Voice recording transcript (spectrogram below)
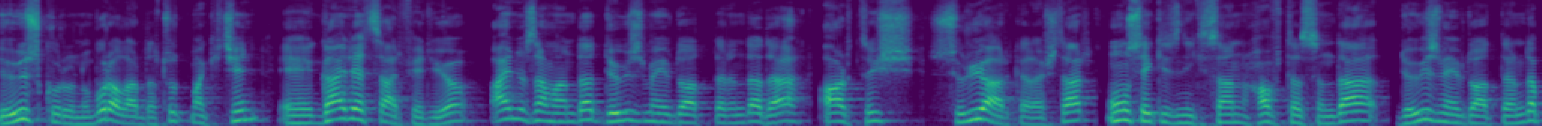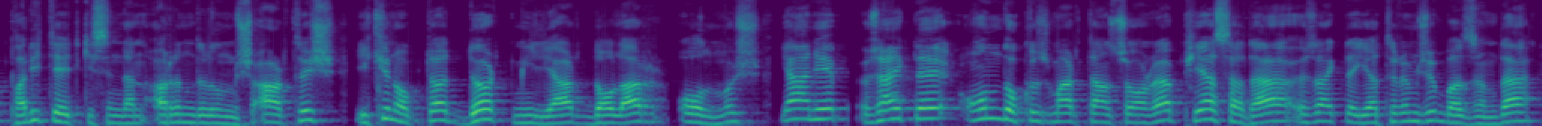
döviz kurunu buralarda tutmak için e, gayret sarf ediyor. Aynı zamanda döviz mevduatlarında da artış sürüyor arkadaşlar. 18 Nisan haftasında döviz mevduatlarında parite etkisinden arındırılmış artış 2.4 milyar dolar olmuş. Yani özellikle 19 Mart'tan sonra piyasada özellikle yatırımcı bazında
